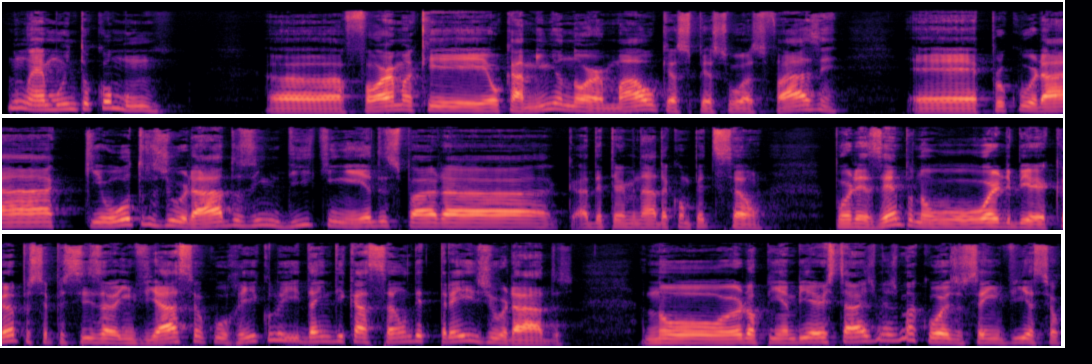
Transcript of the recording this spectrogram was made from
não é muito comum. Uh, a forma que o caminho normal que as pessoas fazem é procurar que outros jurados indiquem eles para a determinada competição. Por exemplo, no World Beer Cup você precisa enviar seu currículo e dar indicação de três jurados. No European Beer Stars, mesma coisa, você envia seu,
